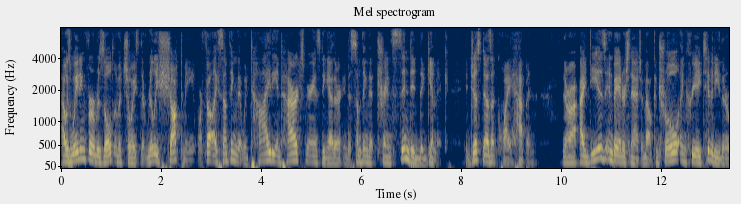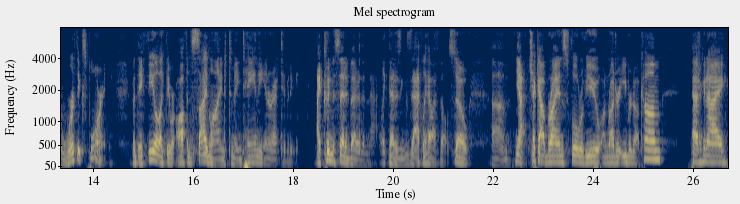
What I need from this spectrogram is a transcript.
I was waiting for a result of a choice that really shocked me or felt like something that would tie the entire experience together into something that transcended the gimmick. It just doesn't quite happen. There are ideas in Bandersnatch about control and creativity that are worth exploring, but they feel like they were often sidelined to maintain the interactivity. I couldn't have said it better than that. Like that is exactly how I felt. So, um, yeah, check out Brian's full review on RogerEbert.com. Patrick and I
